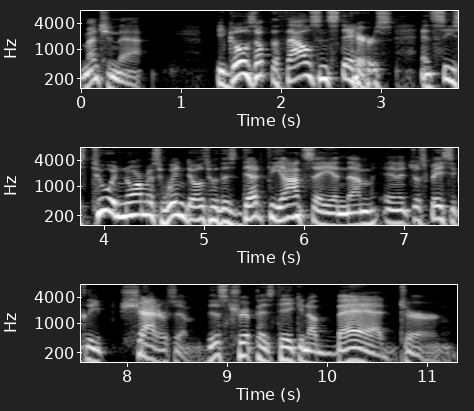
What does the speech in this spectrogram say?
mentioned that. He goes up the thousand stairs and sees two enormous windows with his dead fiancee in them, and it just basically shatters him. This trip has taken a bad turn.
